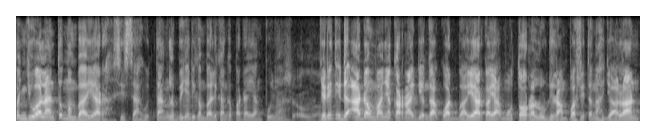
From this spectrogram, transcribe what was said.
penjualan itu membayar sisa hutang lebihnya dikembalikan kepada yang punya. Jadi tidak ada umpamanya karena dia nggak kuat bayar kayak motor lalu dirampas di tengah jalan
